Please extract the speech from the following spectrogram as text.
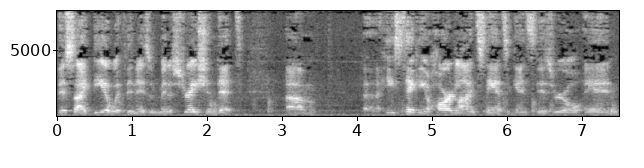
this idea within his administration that um, uh, he's taking a hardline stance against Israel and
